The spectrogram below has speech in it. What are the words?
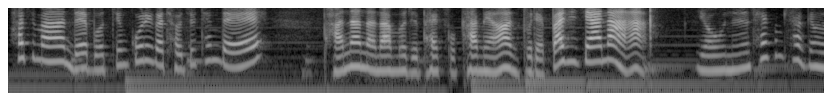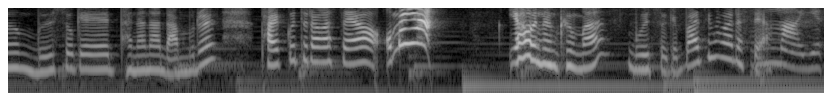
하지만 내 멋진 꼬리가 젖을 텐데 바나나 나무를 밟고 가면 물에 빠지지 않아. 여우는 살금살금 물속에 바나나 나무를 밟고 들어갔어요. 엄마야! 여우는 그만 물속에 빠지고 말았어요. 엄마 얘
